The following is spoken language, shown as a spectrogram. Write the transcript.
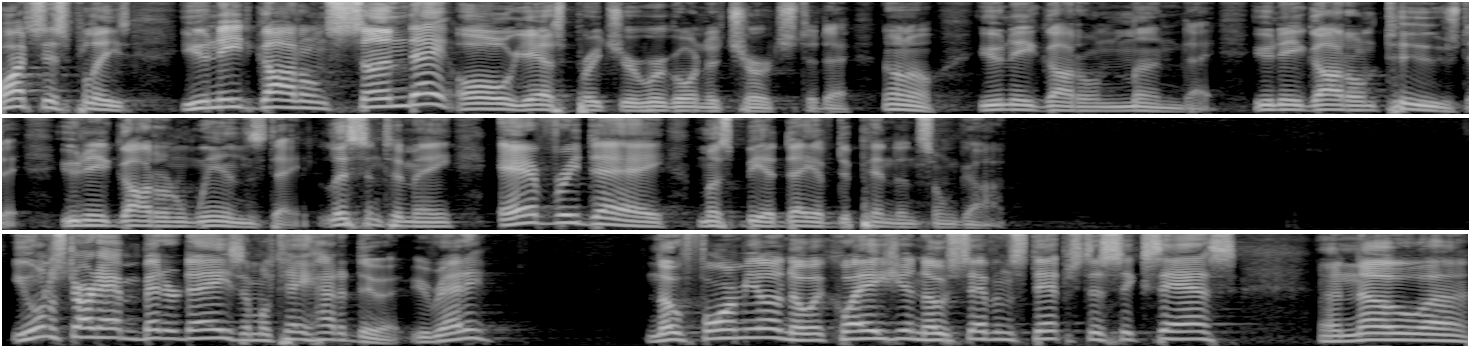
Watch this, please. You need God on Sunday? Oh, yes, preacher, we're going to church today. No, no. You need God on Monday. You need God on Tuesday. You need God on Wednesday. Listen to me. Every day must be a day of dependence on God. You want to start having better days? I'm going to tell you how to do it. You ready? No formula, no equation, no seven steps to success, no uh,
